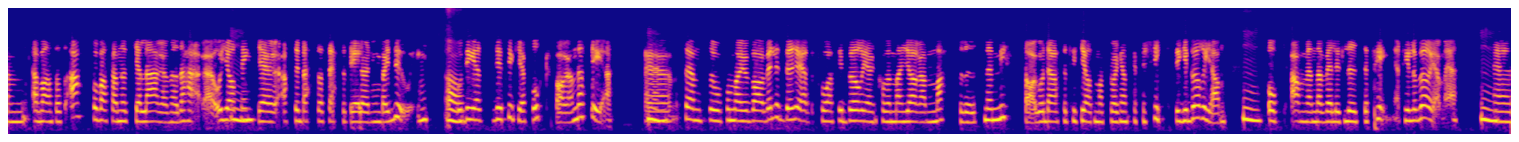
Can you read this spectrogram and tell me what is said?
um, Avanzas app och här, nu ska jag lära mig det här. Och jag Mm. tänker att det bästa sättet är learning by doing. Ja. Och det, det tycker jag fortfarande att det är. Mm. Eh, sen så får man ju vara väldigt beredd på att i början kommer man göra massvis med misstag och därför tycker jag att man ska vara ganska försiktig i början Mm. och använda väldigt lite pengar till att börja med. Eh,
